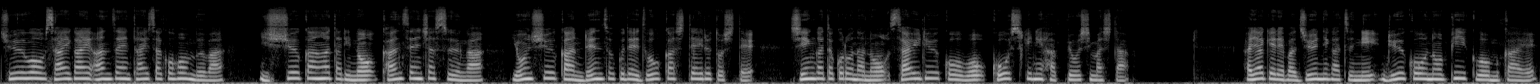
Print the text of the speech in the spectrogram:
中央災害安全対策本部は1週間あたりの感染者数が4週間連続で増加しているとして新型コロナの再流行を公式に発表しました。早ければ12月に流行のピークを迎え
